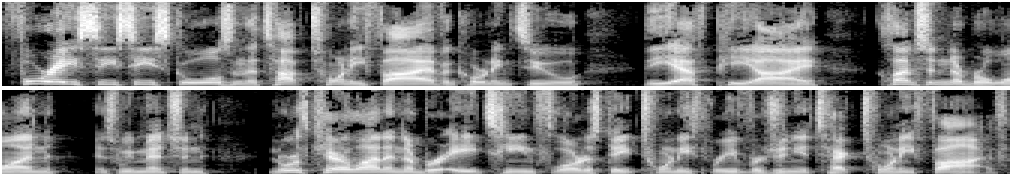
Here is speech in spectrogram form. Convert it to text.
Four ACC schools in the top 25, according to the FPI. Clemson, number one, as we mentioned. North Carolina, number 18. Florida State, 23. Virginia Tech, 25.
